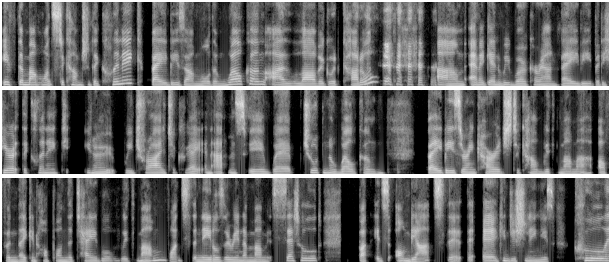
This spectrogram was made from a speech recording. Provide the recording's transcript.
If the mum wants to come to the clinic, babies are more than welcome. I love a good cuddle. um, and again, we work around baby. But here at the clinic, you know, we try to create an atmosphere where children are welcome babies are encouraged to come with mama. Often they can hop on the table with mum once the needles are in and mum is settled. But it's ambiance. The, the air conditioning is cooling.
